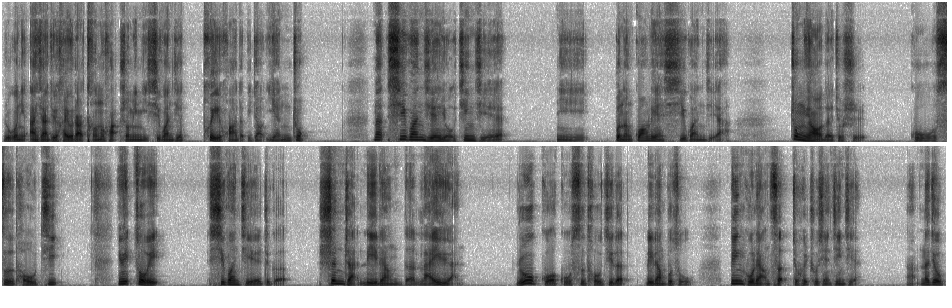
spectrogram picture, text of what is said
如果你按下去还有点疼的话，说明你膝关节退化的比较严重。那膝关节有筋结，你不能光练膝关节啊。重要的就是股四头肌，因为作为膝关节这个伸展力量的来源，如果股四头肌的力量不足，髌骨两侧就会出现筋结啊，那就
